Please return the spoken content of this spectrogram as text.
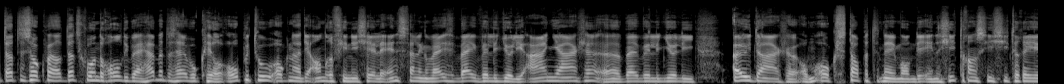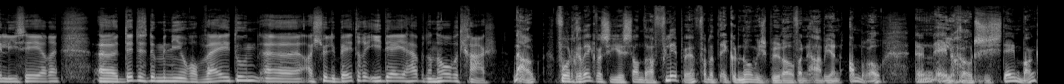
dat is ook wel, dat is gewoon de rol die wij hebben. Daar zijn we ook heel open toe, ook naar die andere financiële instellingen. Wij, wij willen jullie Uh, wij willen jullie uitdagen om ook stappen te nemen om de energietransitie te realiseren. Uh, dit is de manier waarop wij het doen. Uh, als jullie betere ideeën hebben, dan horen we het graag. Nou, vorige week was hier Sandra Flippen van het economisch bureau van ABN AMRO. Een hele grote systeembank.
